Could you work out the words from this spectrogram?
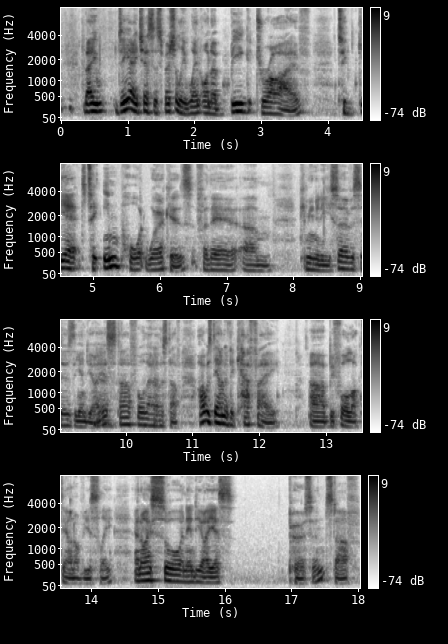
they DHS especially went on a big drive to get to import workers for their um, community services, the NDIS stuff, all that other stuff. I was down at a cafe uh, before lockdown, obviously, and I saw an NDIS person, staff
